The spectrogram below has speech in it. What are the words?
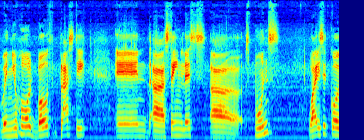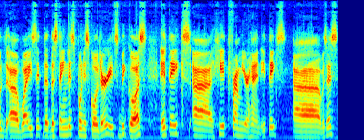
when you hold both plastic and uh, stainless uh, spoons why is it called? Uh, why is it that the stainless spoon is colder? It's because it takes uh, heat from your hand. It takes uh, what's this?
